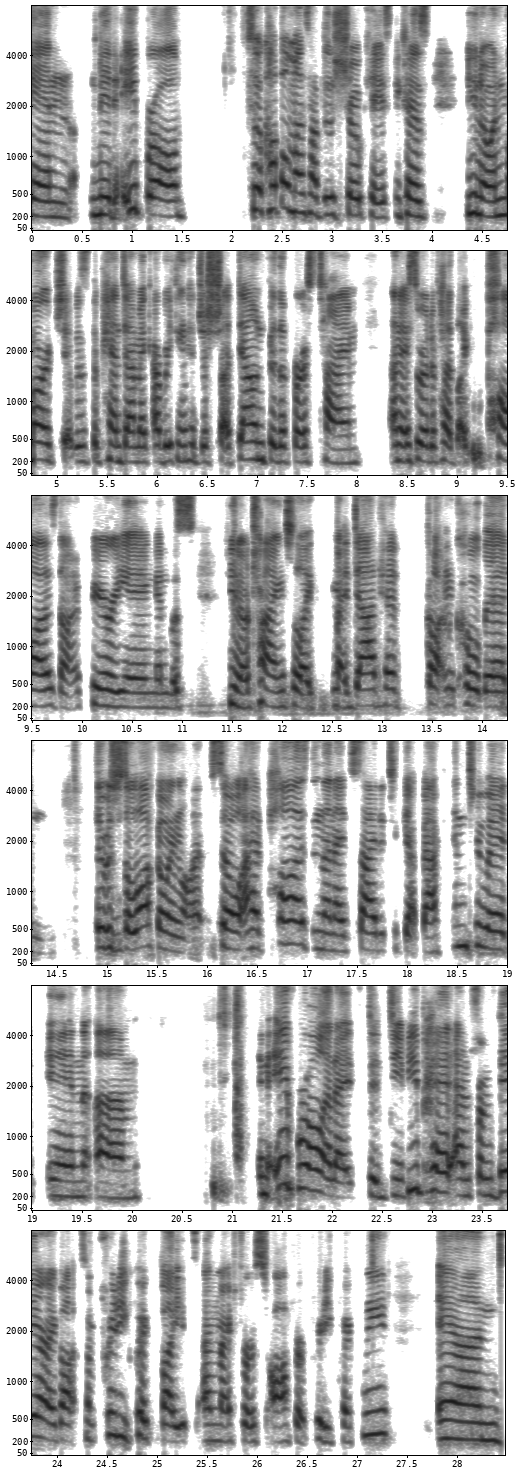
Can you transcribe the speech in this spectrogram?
in mid April. So a couple months after the showcase, because, you know, in March, it was the pandemic, everything had just shut down for the first time. And I sort of had like paused on querying and was, you know, trying to like, my dad had gotten COVID there was just a lot going on. So I had paused and then I decided to get back into it in um, in April and I did DV Pit. And from there, I got some pretty quick bites and my first offer pretty quickly. And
